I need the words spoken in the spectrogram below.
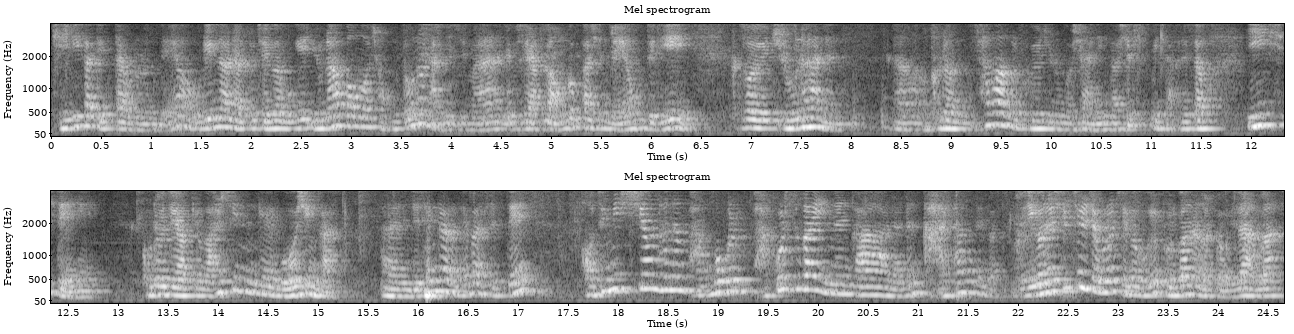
계기가 됐다 그러는데요. 우리나라도 제가 보기에 유나범어 정도는 아니지만 요새 아까 언급하신 내용들이 그거에 준하는 어, 그런 상황을 보여주는 것이 아닌가 싶습니다. 그래서 이 시대에 고려대학교가 할 수 있는 게 무엇인가 아, 이제 생각을 해봤을 때 admission 하는 방법을 바꿀 수가 있는가라는 가상을 해봤습니다. 이거는 실질적으로 제가 보기에 불가능할 겁니다. 아마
